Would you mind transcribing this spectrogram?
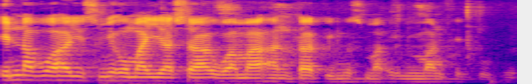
Inna wa yusmi umayyasha wa ma anta bimusma'in man fil kubur.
